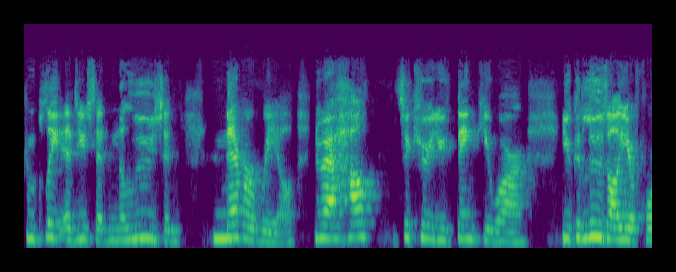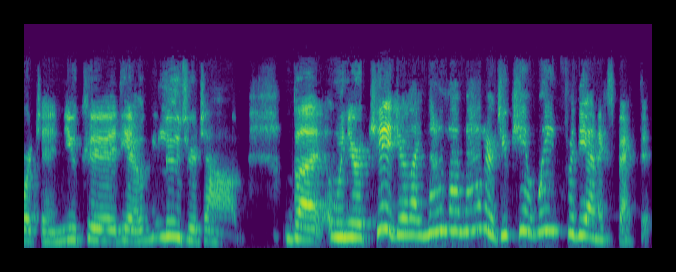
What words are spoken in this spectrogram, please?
complete, as you said, an illusion, never real. No matter how secure you think you are, you could lose all your fortune, you could, you know, lose your job. But when you're a kid, you're like, none of that matters. You can't wait for the unexpected.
